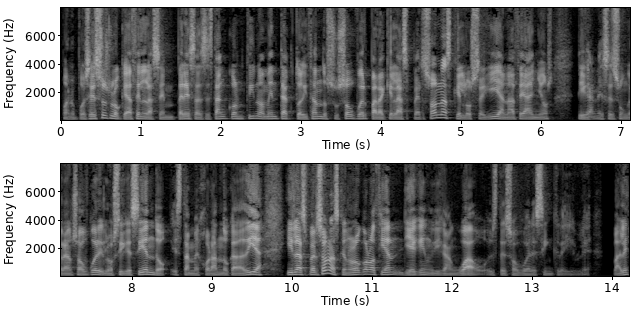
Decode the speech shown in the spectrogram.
Bueno, pues eso es lo que hacen las empresas, están continuamente actualizando su software para que las personas que lo seguían hace años digan, ese es un gran software y lo sigue siendo, está mejorando cada día, y las personas que no lo conocían lleguen y digan, wow, este software es increíble. ¿Vale?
